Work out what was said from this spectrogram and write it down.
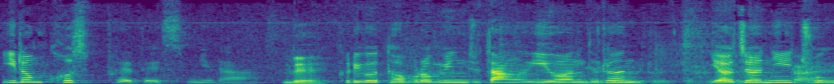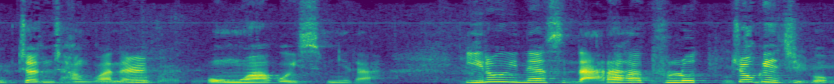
이런 코스프레도 했습니다. 네. 그리고 더불어민주당 의원들은 여전히 조국 전 장관을 옹호하고 있습니다. 이로 인해서 나라가 둘로 쪼개지고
